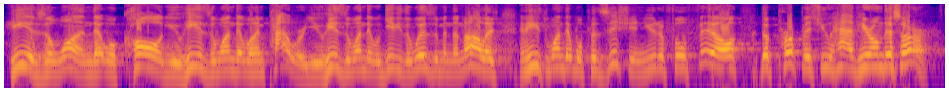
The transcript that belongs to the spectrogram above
He is the one that will call you. He is the one that will empower you. He is the one that will give you the wisdom and the knowledge. And He's the one that will position you to fulfill the purpose you have here on this earth.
